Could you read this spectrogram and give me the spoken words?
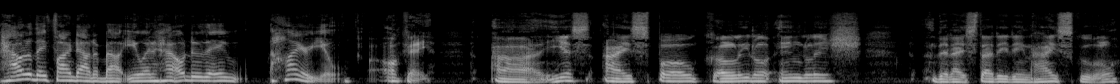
How do they find out about you, and how do they hire you? Okay. Uh, yes, I spoke a little English that I studied in high school,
